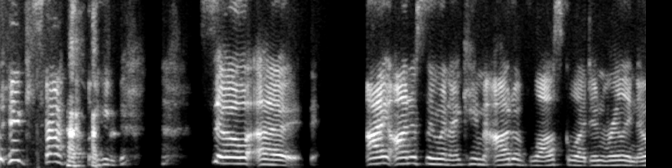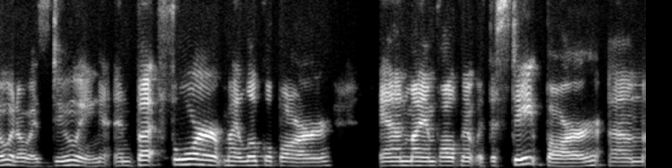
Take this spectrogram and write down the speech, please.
exactly. so uh I honestly when I came out of law school I didn't really know what I was doing and but for my local bar and my involvement with the state bar um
